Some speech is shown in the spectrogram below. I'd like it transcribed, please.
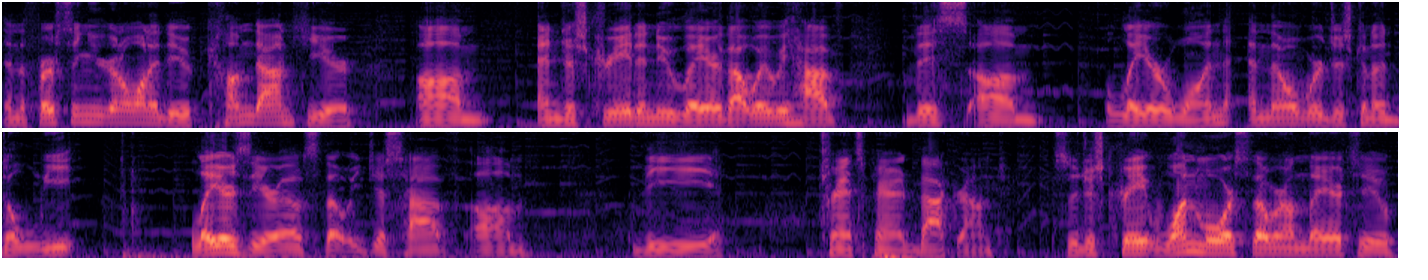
and the first thing you're going to want to do, come down here um, and just create a new layer. That way we have this um, layer 1 and then we're just going to delete layer 0 so that we just have um, the transparent background. So just create one more so that we're on layer 2.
